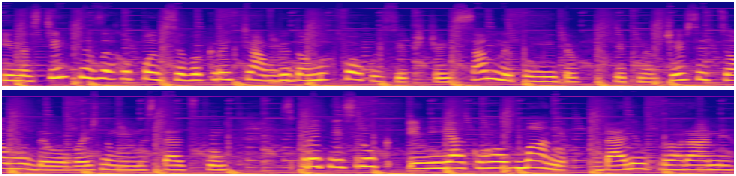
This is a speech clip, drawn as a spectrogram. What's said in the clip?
і настільки захопився викриттям відомих фокусів, що й сам не помітив, як навчився цьому дивовижному мистецтву. Спритність рук і ніякого обману. Далі у програмі.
